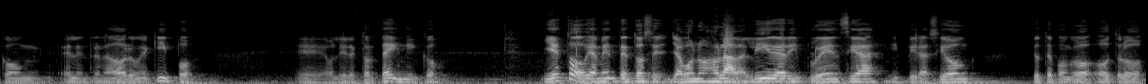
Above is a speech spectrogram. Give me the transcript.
con el entrenador de un equipo eh, o el director técnico. Y esto obviamente entonces ya vos nos hablabas, líder, influencia, inspiración. Yo te pongo otro,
